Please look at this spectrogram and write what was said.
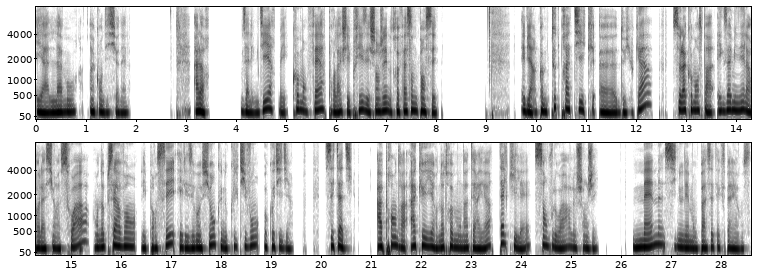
et à l'amour inconditionnel. Alors, vous allez me dire, mais comment faire pour lâcher prise et changer notre façon de penser? Eh bien, comme toute pratique euh, de yoga, cela commence par examiner la relation à soi en observant les pensées et les émotions que nous cultivons au quotidien. C'est-à-dire apprendre à accueillir notre monde intérieur tel qu'il est sans vouloir le changer, même si nous n'aimons pas cette expérience.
